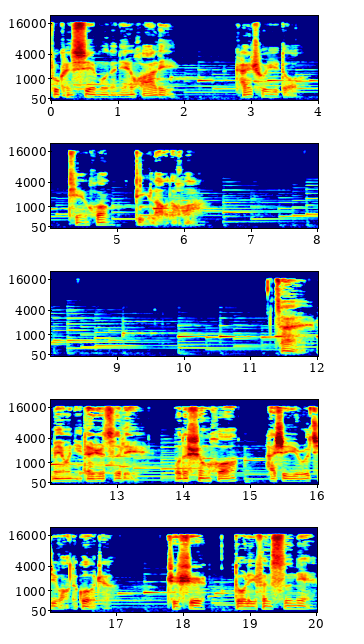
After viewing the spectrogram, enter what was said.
不肯谢幕的年华里，开出一朵天荒。地老的话，在没有你的日子里，我的生活还是一如既往的过着，只是多了一份思念，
